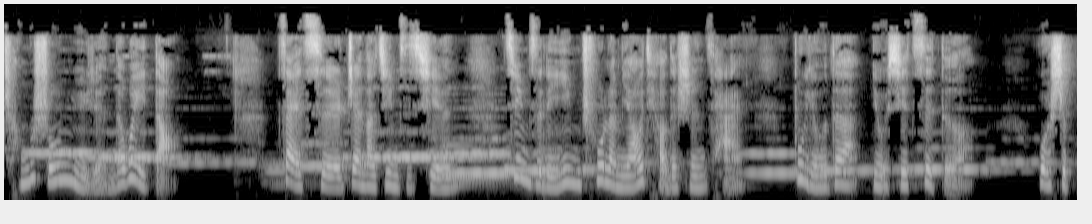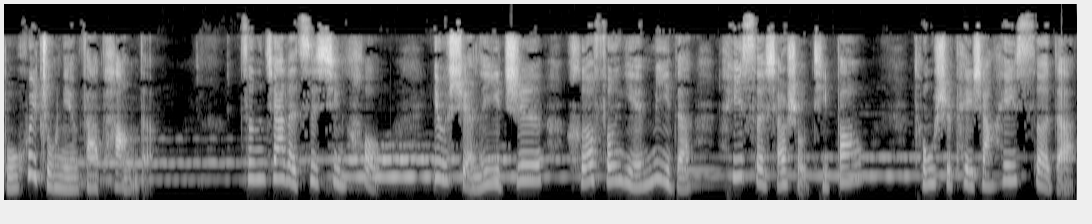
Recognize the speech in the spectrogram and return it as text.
成熟女人的味道。再次站到镜子前，镜子里映出了苗条的身材，不由得有些自得。我是不会中年发胖的。增加了自信后，又选了一只合缝严密的黑色小手提包，同时配上黑色的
